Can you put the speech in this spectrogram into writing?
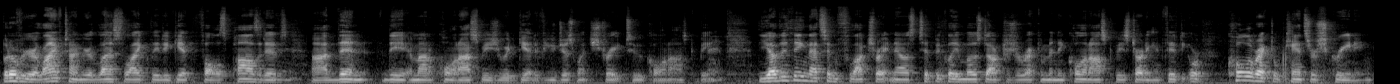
But over your lifetime, you're less likely to get false positives uh, than the amount of colonoscopies you would get if you just went straight to colonoscopy. The other thing that's in flux right now is typically most doctors are recommending colonoscopy starting at 50 or colorectal cancer screening,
